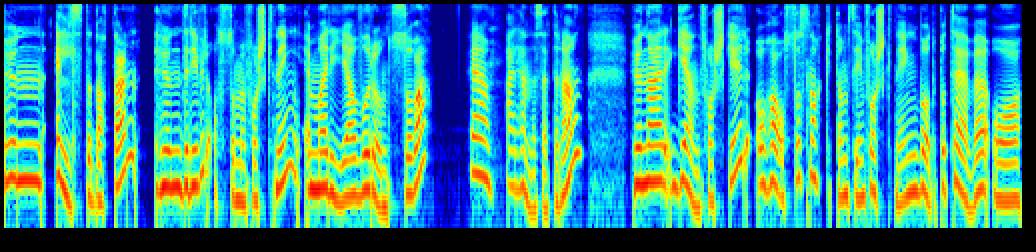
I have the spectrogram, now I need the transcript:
hun eldstedatteren, hun driver også med forskning. Maria Vorontsova Ja. er hennes etternavn. Hun er genforsker og har også snakket om sin forskning både på TV og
